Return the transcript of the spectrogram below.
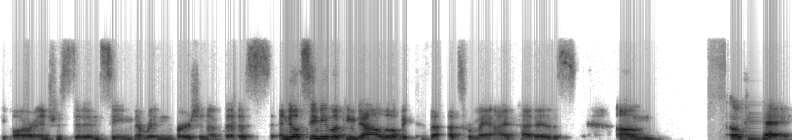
people are interested in seeing the written version of this. And you'll see me looking down a little because that's where my iPad is. Um, okay,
